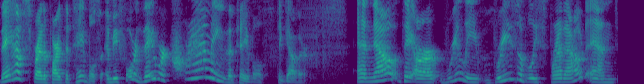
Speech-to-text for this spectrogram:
they have spread apart the tables. And before they were cramming the tables together. And now they are really reasonably spread out and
